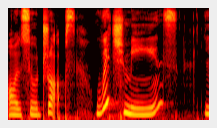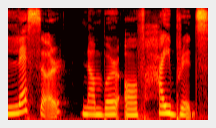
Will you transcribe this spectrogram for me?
also drops, which means lesser number of hybrids.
